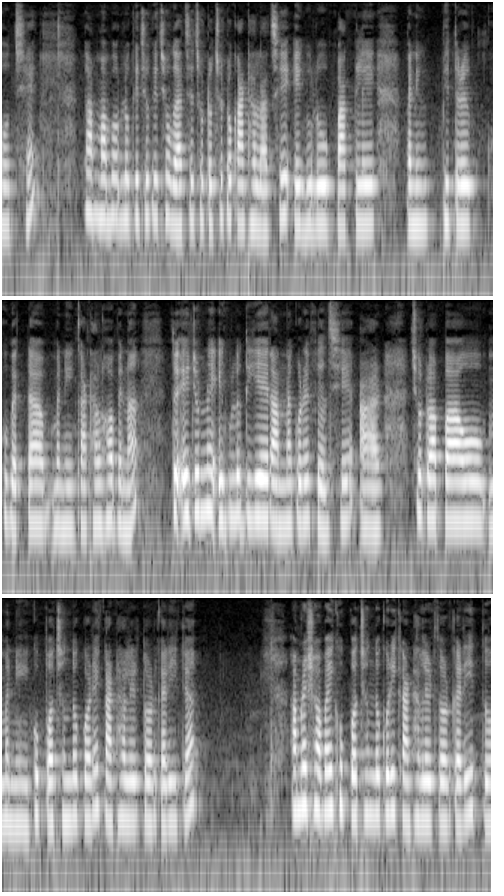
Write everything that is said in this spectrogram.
হচ্ছে। তো আম্মা বলল, কিছু কিছু গাছে ছোট ছোট কাঁঠাল আছে, এগুলো পাকলে মানে ভিতরে খুব একটা মানে কাঁঠাল হবে না। তো এই জন্য এগুলো দিয়ে রান্না করে ফেলছে। আর ছোট আপাও মানে খুব পছন্দ করে কাঁঠালের তরকারিটা। আমরা সবাই খুব পছন্দ করি কাঁঠালের তরকারি, তো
